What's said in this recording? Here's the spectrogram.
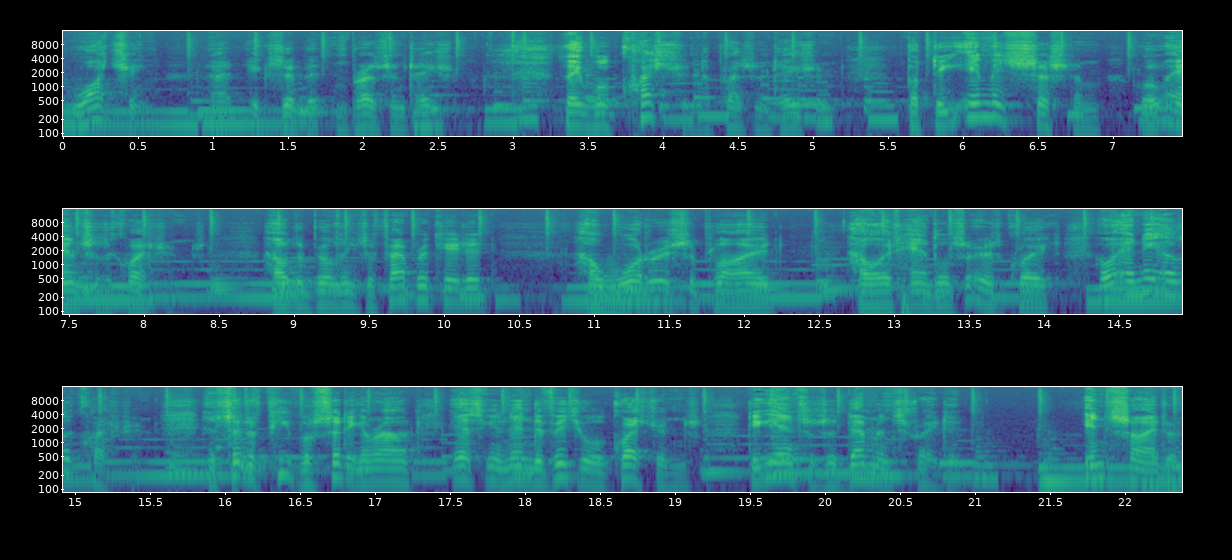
watching that exhibit and presentation. They will question the presentation, but the image system will answer the questions. How the buildings are fabricated, how water is supplied, how it handles earthquakes, or any other question. Instead of people sitting around asking an individual questions, the answers are demonstrated inside of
